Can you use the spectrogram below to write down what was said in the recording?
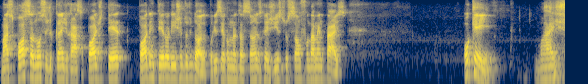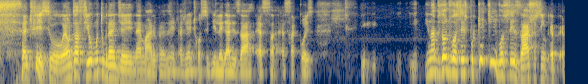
mas postos anúncios de cães de raça pode ter, podem ter origem duvidosa, por isso a regulamentação e os registros são fundamentais. Ok, mas é difícil, é um desafio muito grande aí, né, Mário, para a gente conseguir legalizar essa, essa coisa. E, e, e, na visão de vocês, por que, que vocês acham assim? É, é,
